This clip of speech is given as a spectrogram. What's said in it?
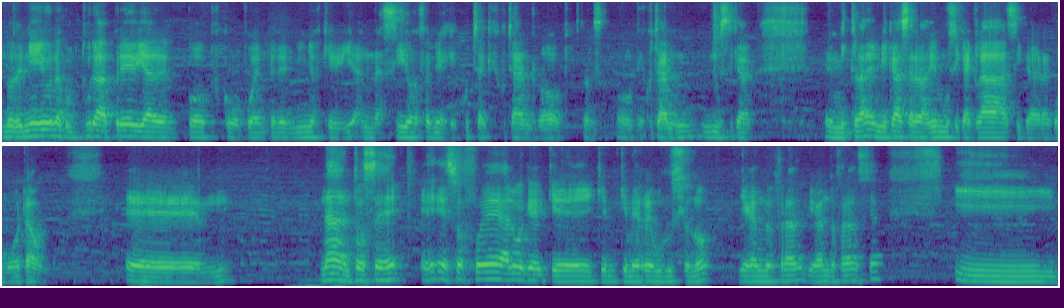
no tenía yo una cultura previa del pop como pueden tener niños que han nacido en familias que, escuchan, que escuchaban rock o que escuchaban música. En mi, en mi casa era más bien música clásica, era como otra onda. Eh, nada, entonces e, eso fue algo que, que, me revolucionó llegando, a llegando a Francia. Y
